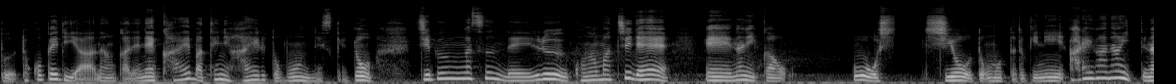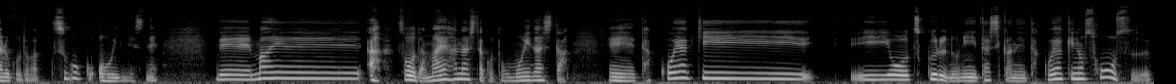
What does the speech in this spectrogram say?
プトコペディアなんかでね買えば手に入ると思うんですけど自分が住んでいるこの町で、え何かをしようと思った時にあれがないってなることがすごく多いんですね。で、前、あ、そうだ、前話したこと思い出した。えー、たこ焼きを作るのに、確かね、たこ焼きのソース、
